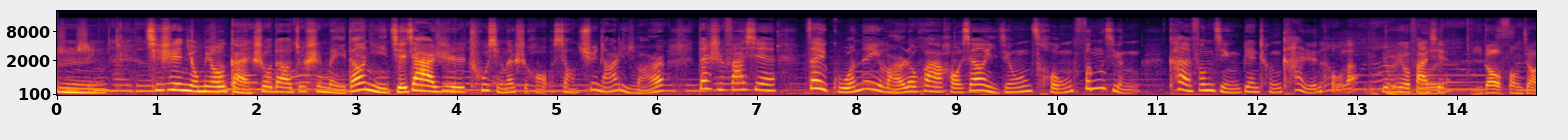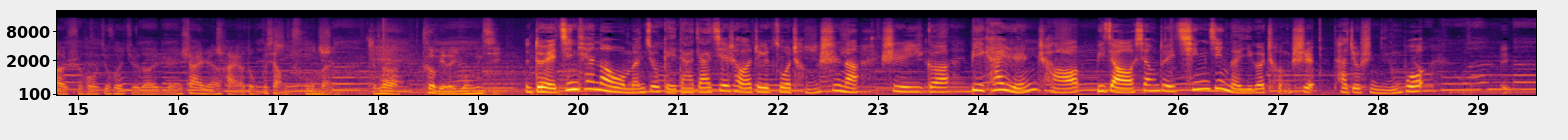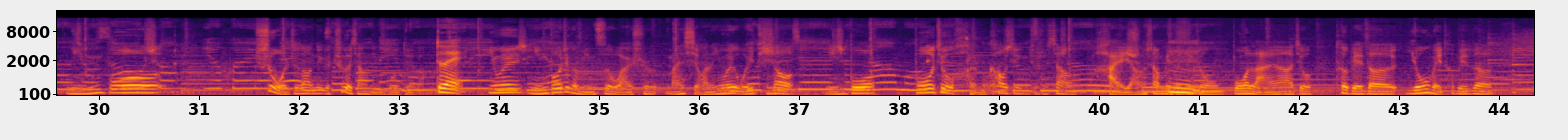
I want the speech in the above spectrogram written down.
嗯，其实你有没有感受到，就是每当你节假日出行的时候，想去哪里玩，但是发现在国内玩的话，好像已经从风景看风景变成看人头了，有没有发现？一到放假的时候，就会觉得人山人海啊，都不想出门，真的特别的拥挤。对，今天呢，我们就给大家介绍的这座城市呢，是一个避开人潮、比较相对清静的一个城市，它就是宁波。宁波是我知道那个浙江宁波对吧？对，因为宁波这个名字我还是蛮喜欢的，因为我一听到宁波，波就很靠近，就是像海洋上面的那种波澜啊，就特别的优美，特别的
